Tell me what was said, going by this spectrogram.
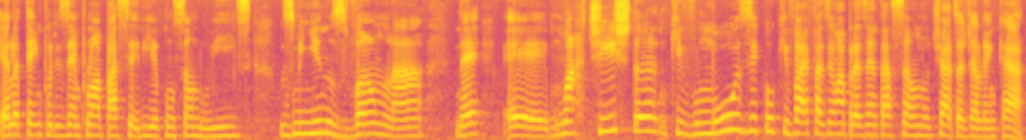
Ela tem, por exemplo, uma parceria com São Luís. Os meninos vão lá, né? É, um artista, que, um músico que vai fazer uma apresentação no Teatro de Alencar,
